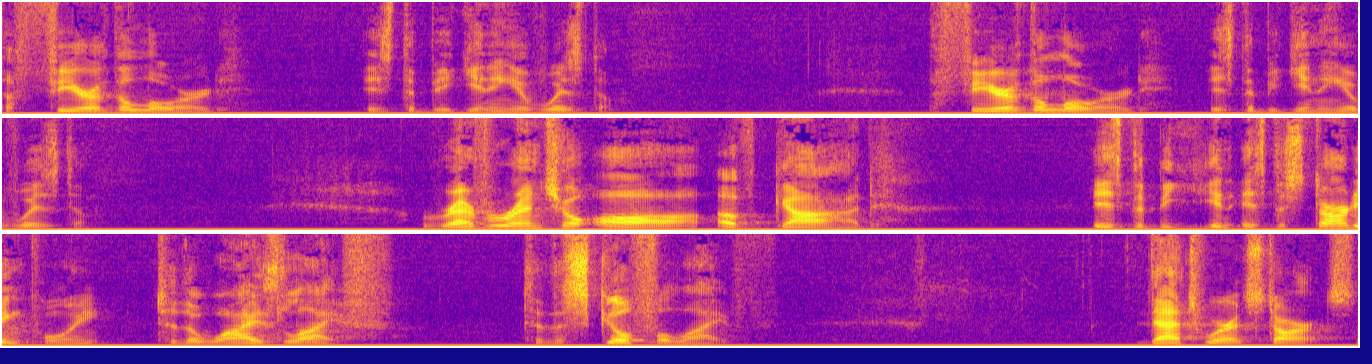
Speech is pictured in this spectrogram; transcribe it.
The fear of the Lord is the beginning of wisdom. Fear of the Lord is the beginning of wisdom. Reverential awe of God is the, begin, is the starting point to the wise life, to the skillful life. That's where it starts.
